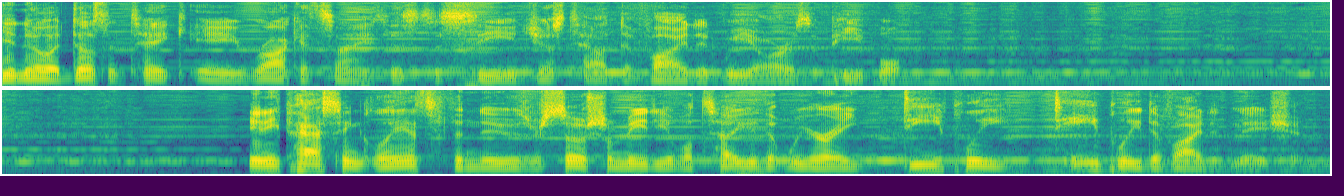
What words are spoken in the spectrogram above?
You know, it doesn't take a rocket scientist to see just how divided we are as a people. Any passing glance at the news or social media will tell you that we are a deeply, deeply divided nation.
